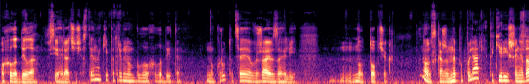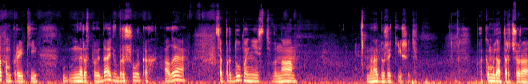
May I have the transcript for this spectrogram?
Охолодила всі гарячі частини, які потрібно було охолодити. Ну, круто, це я вважаю взагалі ну, топчик. Ну, скажімо, непопулярні такі рішення, да, там, про які не розповідають в брошурках, але ця продуманість, вона мене дуже тішить. Акумулятор вчора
